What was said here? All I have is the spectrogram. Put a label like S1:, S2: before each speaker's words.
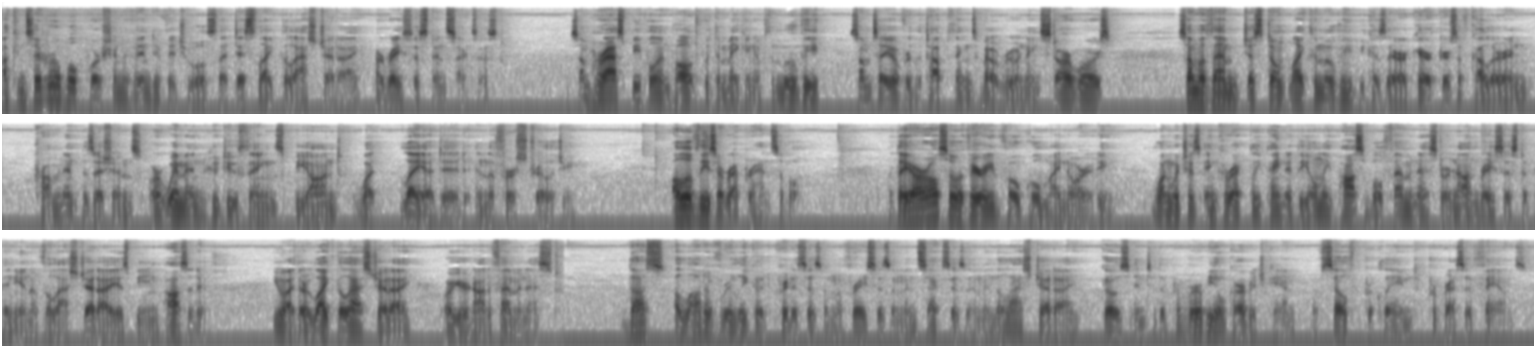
S1: A considerable portion of individuals that dislike The Last Jedi are racist and sexist. Some harass people involved with the making of the movie, some say over the top things about ruining Star Wars. Some of them just don't like the movie because there are characters of color in prominent positions or women who do things beyond what Leia did in the first trilogy. All of these are reprehensible. But they are also a very vocal minority one which has incorrectly painted the only possible feminist or non racist opinion of The Last Jedi as being positive. You either like The Last Jedi, or you're not a feminist. Thus, a lot of really good criticism of racism and sexism in The Last Jedi goes into the proverbial garbage can of self proclaimed progressive fans.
